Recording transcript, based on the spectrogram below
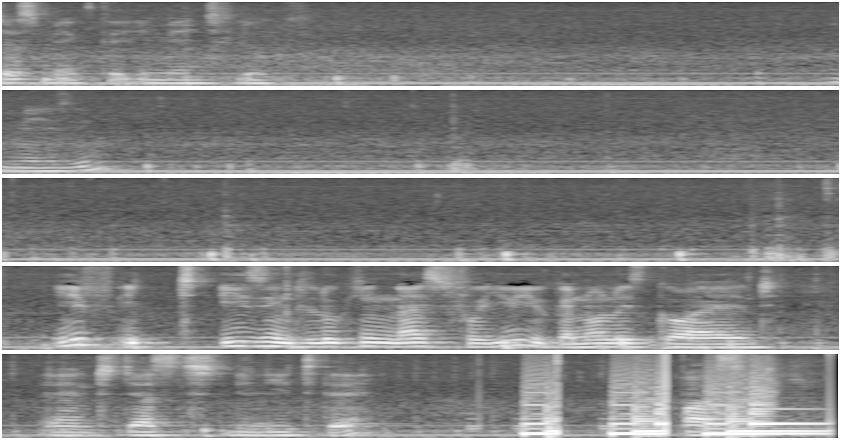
Just make the image look amazing if it isn't looking nice for you you can always go ahead and just delete the opacity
